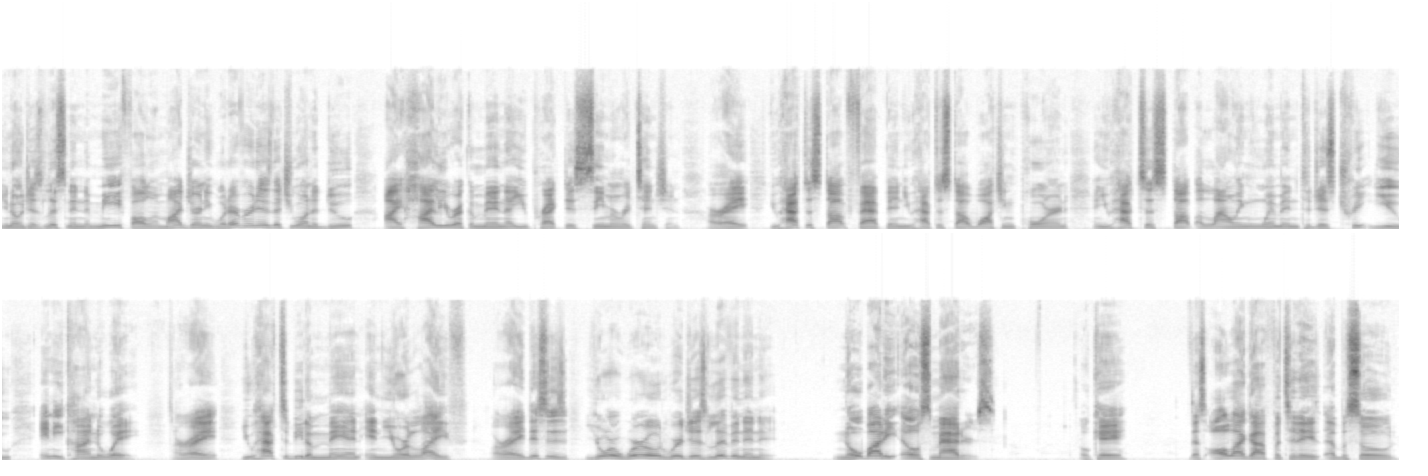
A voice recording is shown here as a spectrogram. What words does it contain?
you know, just listening to me, following my journey, whatever it is that you want to do, I highly recommend that you practice semen retention. All right, you have to stop fapping, you have to stop watching porn, and you have to stop allowing women to just treat you any kind of way. All right. You have to be the man in your life. All right. This is your world. We're just living in it. Nobody else matters. Okay. That's all I got for today's episode.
